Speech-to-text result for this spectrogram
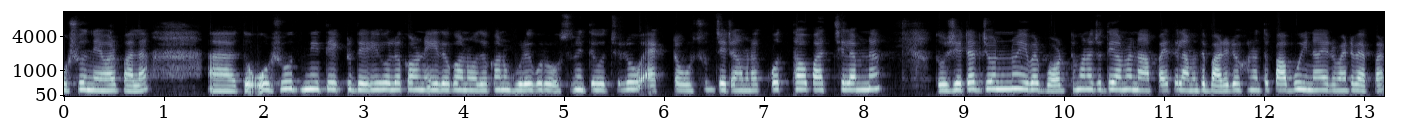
ওষুধ নেওয়ার পালা। তো ওষুধ নিতে একটু দেরি হলো কারণ এই দোকান, ও দোকান ঘুরে ঘুরে ওষুধ নিতে হচ্ছিল। একটা ওষুধ যেটা আমরা কোথাও পাচ্ছিলাম না। তো সেটার জন্য এবার বর্ধমানে যদি আমরা না পাই, তাহলে আমাদের বাড়ির ওখানে তো পাবোই না, এরকম একটা ব্যাপার।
